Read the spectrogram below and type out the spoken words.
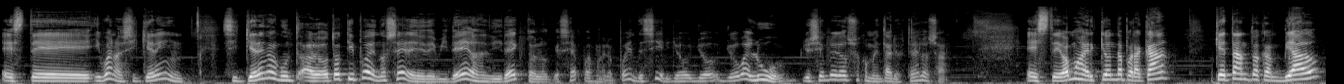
Este, y bueno, si quieren, si quieren algún otro tipo de, no sé, de, videos, de directo, lo que sea, pues me lo pueden decir. Yo, yo, yo evalúo. Yo siempre leo sus comentarios, ustedes lo saben. Este, vamos a ver qué onda por acá. ¿Qué tanto ha cambiado?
